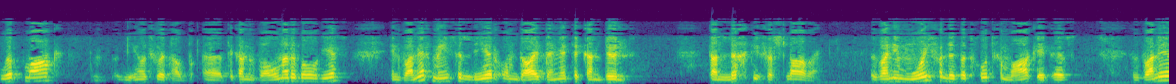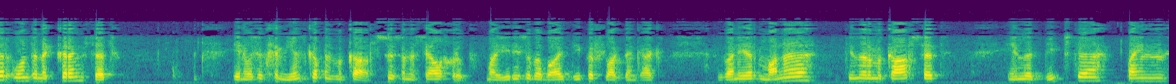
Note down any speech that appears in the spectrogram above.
oopmaak, die Engels woord uh, te kan vulnerable wees. En wanneer mense leer om daai dinge te kan doen, dan lig die verslawing. Want die mooi van dit wat God gemaak het is wanneer ons in 'n kring sit en ons het gemeenskap met mekaar, soos in 'n selgroep, maar hierdie is op 'n baie dieper vlak dink ek, wanneer manne teenoor mekaar sit en hulle diepste pyn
